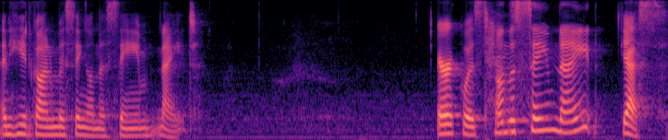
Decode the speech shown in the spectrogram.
and he had gone missing on the same night. Eric was 10 On the same night? Yes.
